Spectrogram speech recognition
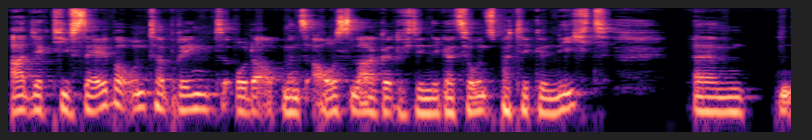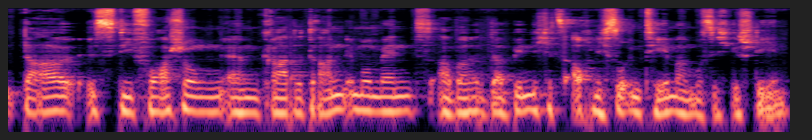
Adjektiv selber unterbringt oder ob man es auslagert durch die Negationspartikel nicht. Ähm, da ist die Forschung ähm, gerade dran im Moment, aber da bin ich jetzt auch nicht so im Thema, muss ich gestehen.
